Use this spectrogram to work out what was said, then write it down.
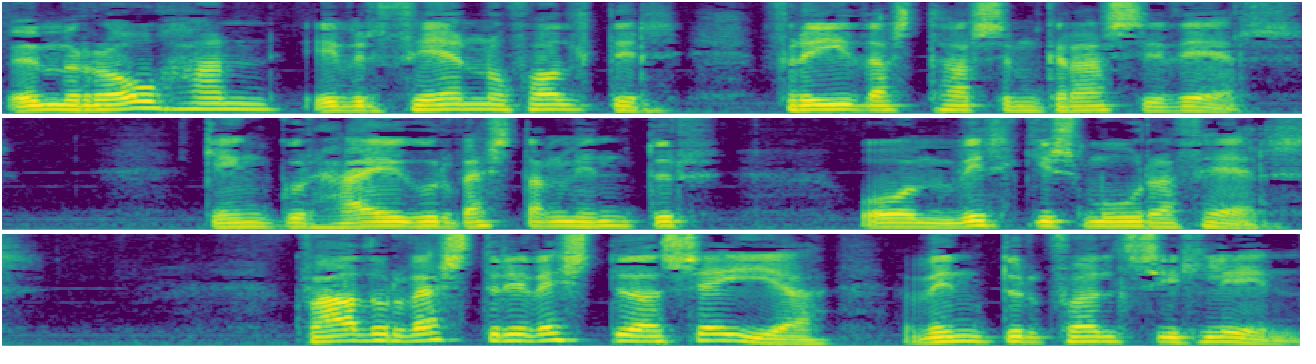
Um ró hann yfir fen og foldir, fríðast þar sem grasið er. Gengur hægur vestanvindur, og um virkismúra fer. Hvað úr vestri veistu að segja, vindur kvölds í hlinn?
